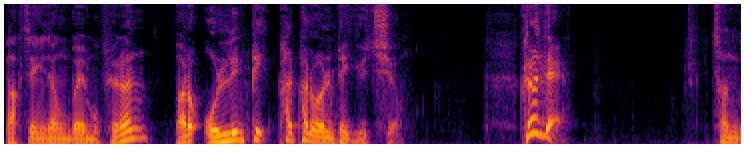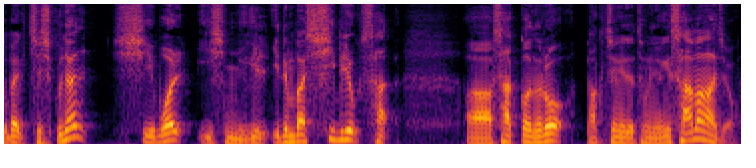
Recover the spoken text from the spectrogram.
박정희 정부의 목표는 바로 올림픽 88 올림픽 유치요. 그런데 1979년 10월 26일 이른바 11.6 사, 어, 사건으로 박정희 대통령이 사망하죠.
